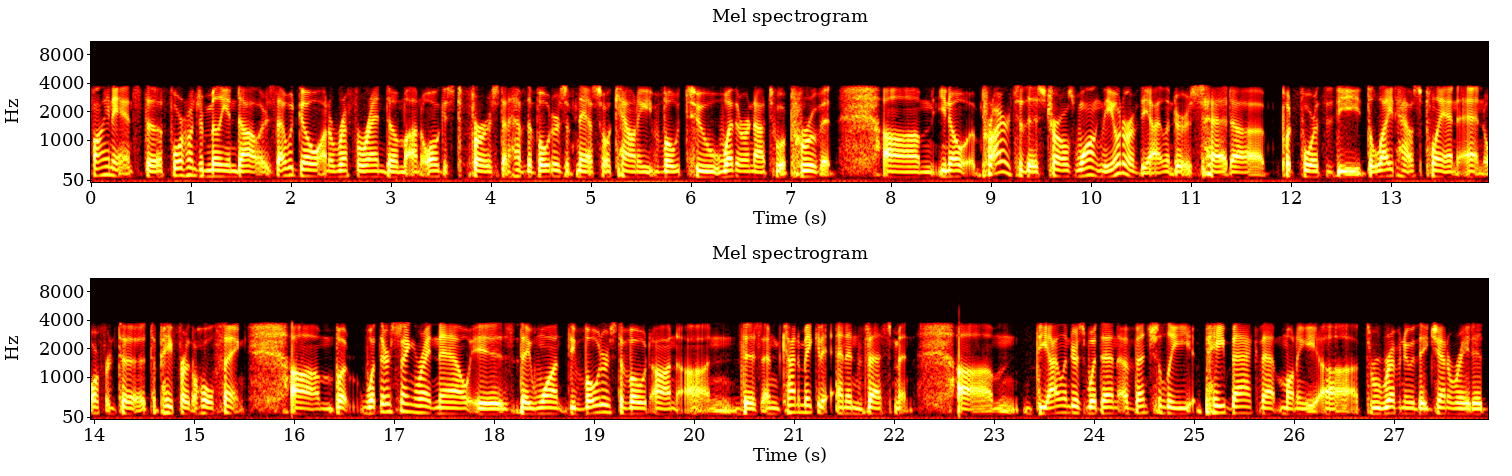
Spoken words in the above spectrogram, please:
finance the $400 million. That would go on a referendum on August 1st and have the voters of Nassau County vote to whether or not to approve it. Um, you know, prior to this, Charles Wang, the owner of the Islanders, had uh, put forth the, the Lighthouse plan and offered to, to pay for the whole thing. Um, but what they're saying right now is they want the voters to vote on, on this and kind of make it an investment. Um, the Islanders would then eventually pay back that money uh, through revenue they generated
